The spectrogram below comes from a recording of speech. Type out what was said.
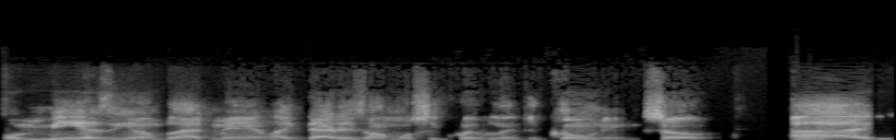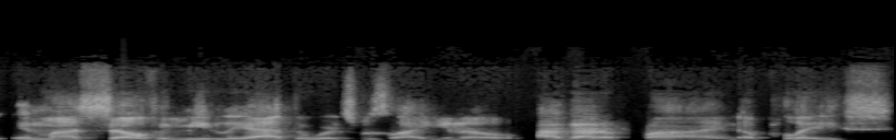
For me as a young black man, like that is almost equivalent to cooning. So mm. I in myself immediately afterwards was like, you know, I gotta find a place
